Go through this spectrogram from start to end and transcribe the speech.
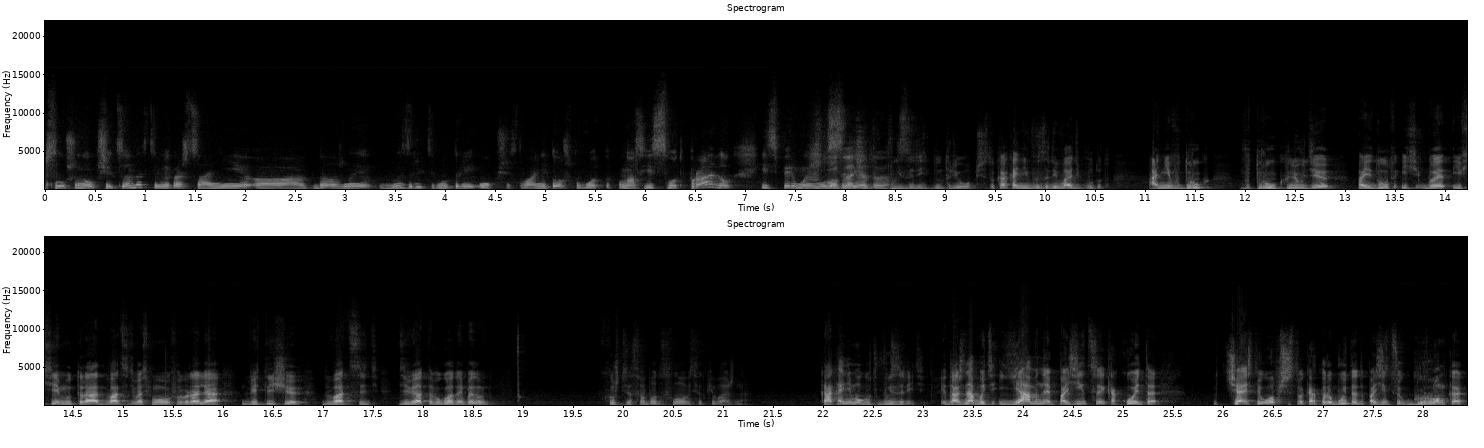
Слушай, ну общие ценности, мне кажется, они э, должны вызреть внутри общества, а не то, что вот у нас есть свод правил, и теперь мы ему что следуем. Что значит вызреть внутри общества? Как они вызревать будут? Они вдруг, вдруг люди пойдут и и в 7 утра 28 февраля 2029 года они пойдут, слушайте, свобода слова все-таки важна. Как они могут вызреть? И должна быть явная позиция какой-то части общества, которая будет эту позицию громко,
